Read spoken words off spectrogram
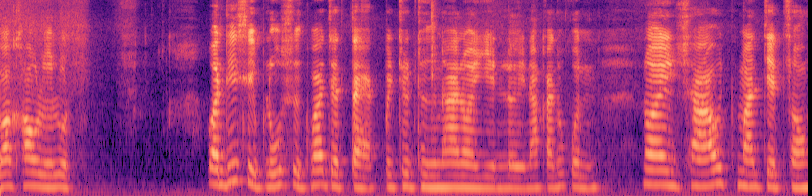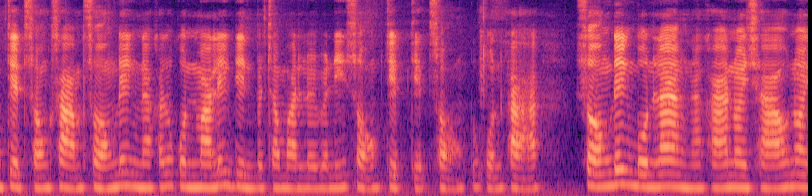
ว่าเข้าหรือหลุด วันที่สิบรู้สึกว่าจะแตกไปจนถึงฮานอยเย็นเลยนะคะ ทุกคนหน่อยเช้ามาเจ็ดสองเจ็ดสองสามสองเด้งนะคะ ทุกคนมาเลขเด่นประจำวันเลยวันนี้สองเจ็ดเจ็ดสองทุกคนค่ะสองเด้งบนล่างนะคะหน่อยเช้าหน่อย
